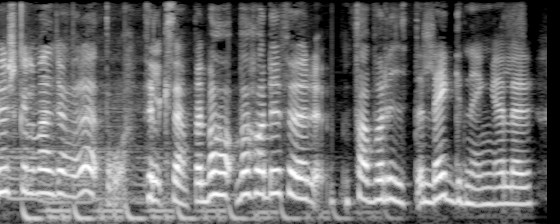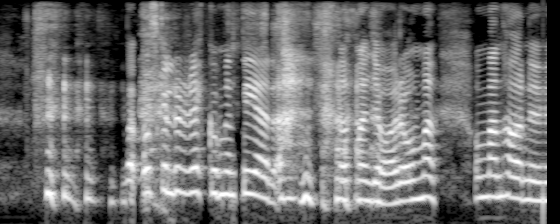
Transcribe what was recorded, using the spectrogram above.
Hur skulle man göra då till exempel? Vad, vad har du för favoritläggning eller vad, vad skulle du rekommendera att man gör om man, om man har nu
